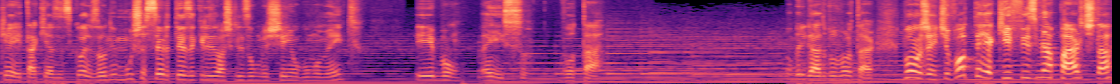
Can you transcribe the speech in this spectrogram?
Eu coloquei, tá aqui as escolhas. Onimusha, certeza que eles, eu acho que eles vão mexer em algum momento. E, bom, é isso. Votar. Obrigado por votar. Bom, gente, votei aqui, fiz minha parte, tá?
